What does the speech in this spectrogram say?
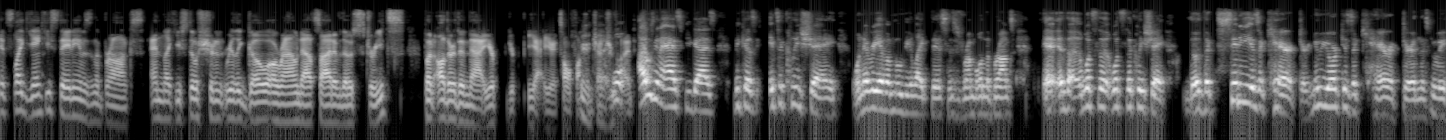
it's like Yankee Stadiums in the Bronx, and like you still shouldn't really go around outside of those streets. But other than that, you're you're yeah, you're, it's all fucking gentrified. Well, I was gonna ask you guys because it's a cliche. Whenever you have a movie like this, this is Rumble in the Bronx. Eh, eh, the- what's the what's the cliche? The the city is a character. New York is a character in this movie.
